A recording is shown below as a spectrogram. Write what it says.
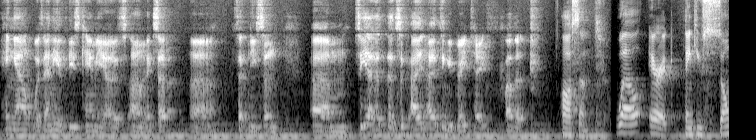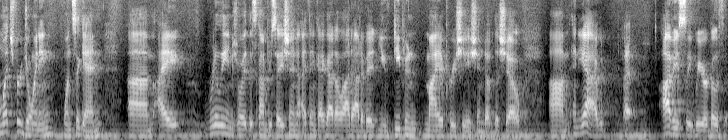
hang out with any of these cameos um, except uh, except Neeson. Um, so yeah, that, that's a, I, I think a great take. Love it. Awesome. Well, Eric, thank you so much for joining once again. Um, I really enjoyed this conversation. I think I got a lot out of it. You've deepened my appreciation of the show. Um, and yeah, I would. I, obviously we were both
